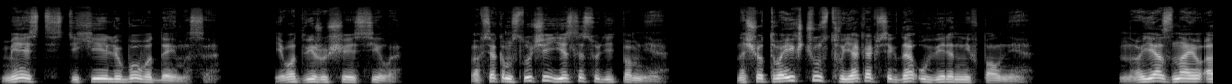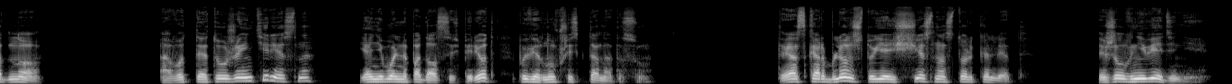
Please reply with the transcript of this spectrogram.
Месть — стихия любого Деймоса, его движущая сила. Во всяком случае, если судить по мне. Насчет твоих чувств я, как всегда, уверен не вполне. Но я знаю одно. А вот это уже интересно. Я невольно подался вперед, повернувшись к Танатосу. Ты оскорблен, что я исчез на столько лет. Ты жил в неведении.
